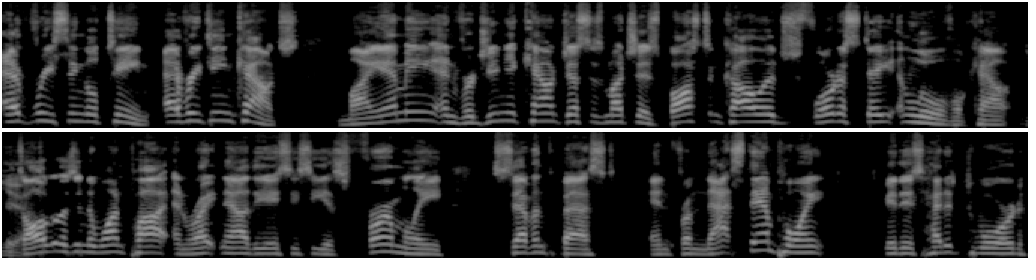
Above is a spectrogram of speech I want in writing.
every single team. Every team counts. Miami and Virginia count just as much as Boston College, Florida State, and Louisville count. It all goes into one pot. And right now, the ACC is firmly seventh best. And from that standpoint, it is headed toward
